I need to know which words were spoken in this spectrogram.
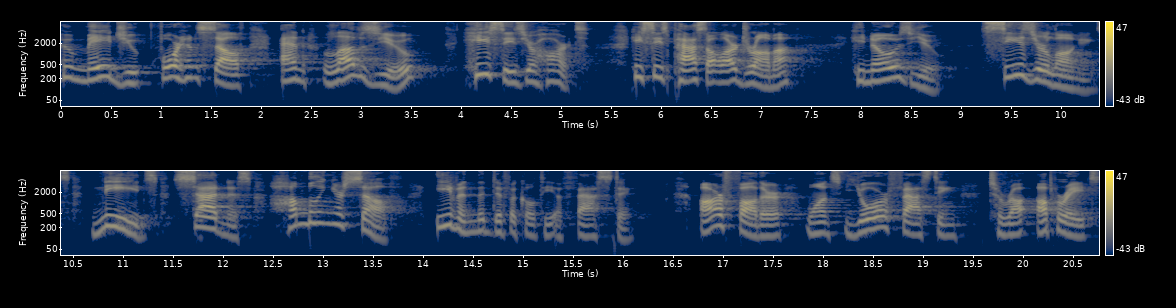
who made you for himself and loves you, he sees your heart. He sees past all our drama. He knows you sees your longings, needs, sadness, humbling yourself, even the difficulty of fasting. Our Father wants your fasting to ro- operate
